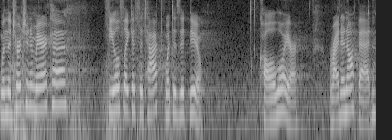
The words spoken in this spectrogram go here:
When the church in America feels like it's attacked, what does it do? Call a lawyer, write an op ed,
